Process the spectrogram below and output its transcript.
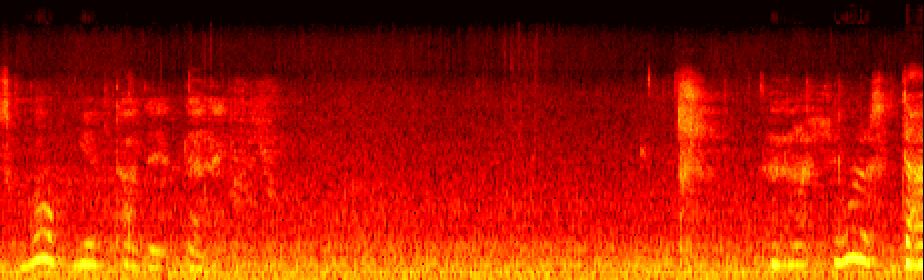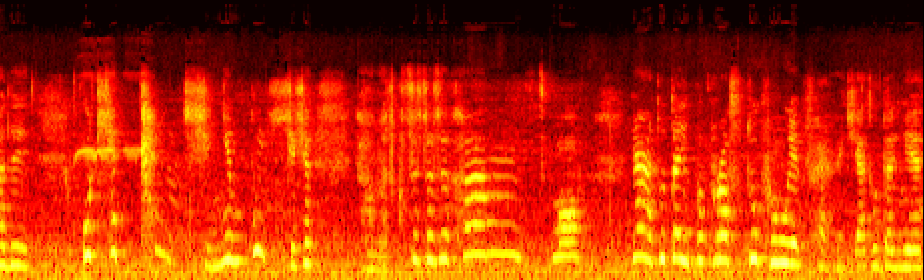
Słownie tady dalej. Dlaczego jest dady? Uciekaj! bójcie się, nie bójcie się. Ja matko, co to za chamstwo? Ja tutaj po prostu próbuję przeżyć, ja tutaj nie,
